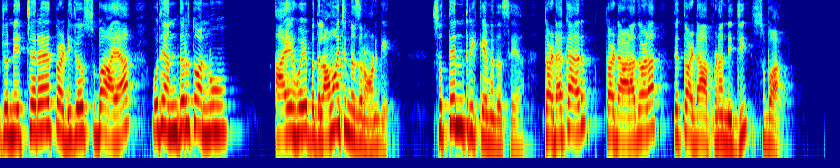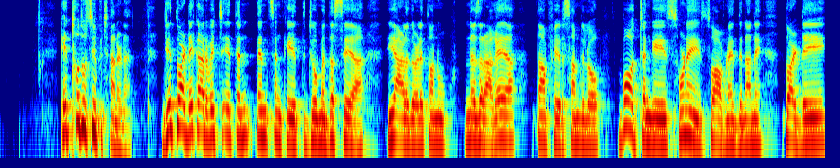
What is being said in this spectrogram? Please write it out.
ਜੋ ਨੇਚਰ ਹੈ, ਤੁਹਾਡੀ ਜੋ ਸੁਭਾਅ ਆ, ਉਹਦੇ ਅੰਦਰ ਤੁਹਾਨੂੰ ਆਏ ਹੋਏ ਬਦਲਾਵਾਂ 'ਚ ਨਜ਼ਰ ਆਉਣਗੇ। ਸੋ ਤਿੰਨ ਤਰੀਕੇ ਮੈਂ ਦੱਸਿਆ ਤੁਹਾਡਾ ਘਰ, ਤੁਹਾਡਾ ਆਲਾ ਦੁਆਲਾ ਤੇ ਤੁਹਾਡਾ ਆਪਣਾ ਨਿੱਜੀ ਸੁਭਾਅ। ਇੱਥੋਂ ਤੁਸੀਂ ਪਛਾਣਨਾ ਜੇ ਤੁਹਾਡੇ ਘਰ ਵਿੱਚ ਇਹ ਤਿੰਨ ਤਿੰਨ ਸੰਕੇਤ ਜੋ ਮੈਂ ਦੱਸਿਆ ਜਾਂ ਆਲੇ ਦੁਆਲੇ ਤੁਹਾਨੂੰ ਨਜ਼ਰ ਆ ਗਏ ਆ, ਤਾਂ ਫਿਰ ਸਮਝ ਲਓ, ਬਹੁਤ ਚੰਗੇ, ਸੋਹਣੇ, ਸੁਹਾਵਣੇ ਦਿਨਾਂ ਨੇ ਤੁਹਾਡੇ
